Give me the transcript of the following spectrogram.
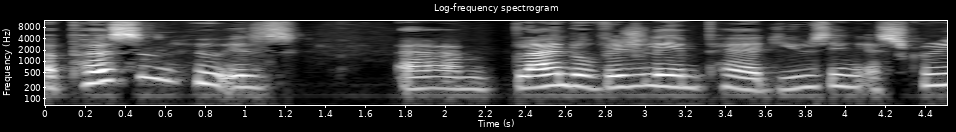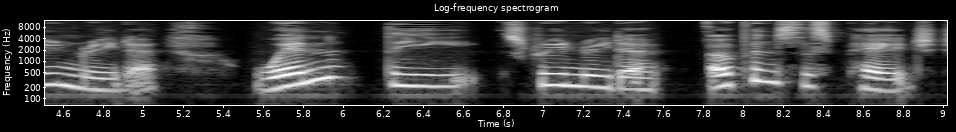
a person who is um, blind or visually impaired using a screen reader, when the screen reader opens this page,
